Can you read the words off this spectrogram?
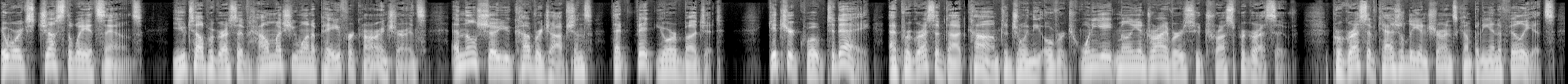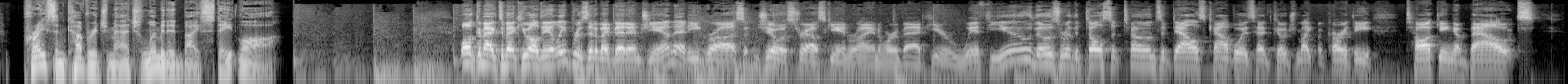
It works just the way it sounds. You tell Progressive how much you want to pay for car insurance, and they'll show you coverage options that fit your budget. Get your quote today at progressive.com to join the over 28 million drivers who trust Progressive. Progressive Casualty Insurance Company and Affiliates. Price and coverage match limited by state law. Welcome back to BetQL Daily, presented by BetMGM. Ed Egros, Joe Ostrowski, and Ryan Horvat here with you. Those were the dulcet tones of Dallas Cowboys head coach Mike McCarthy talking about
